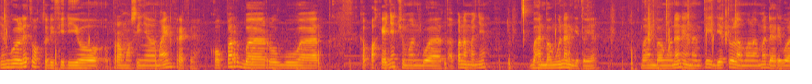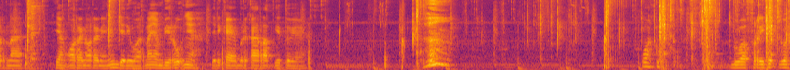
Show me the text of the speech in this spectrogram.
Yang gue lihat waktu di video promosinya Minecraft ya, koper baru buat kepakainya cuman buat apa namanya bahan bangunan gitu ya. Bahan bangunan yang nanti dia tuh lama-lama dari warna yang oranye-oranye ini jadi warna yang birunya, jadi kayak berkarat gitu ya. Waduh, dua free hit gue.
